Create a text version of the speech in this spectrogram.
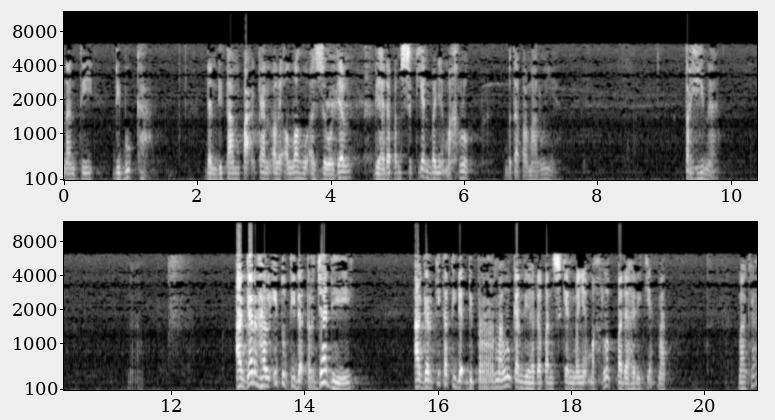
nanti dibuka dan ditampakkan oleh Allah Azza wa Jal di hadapan sekian banyak makhluk Betapa malunya. Terhina. Nah. Agar hal itu tidak terjadi, agar kita tidak dipermalukan di hadapan sekian banyak makhluk pada hari kiamat, maka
